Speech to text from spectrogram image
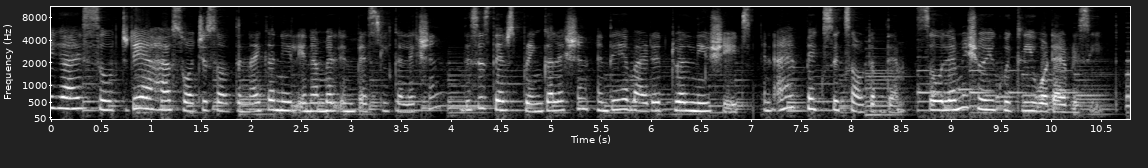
Hey guys, so today I have swatches of the Nykaa Nail Enamel in Pastel collection. This is their spring collection and they have added 12 new shades and I have picked 6 out of them. So let me show you quickly what I have received.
